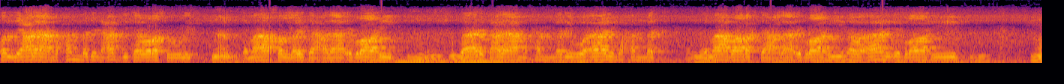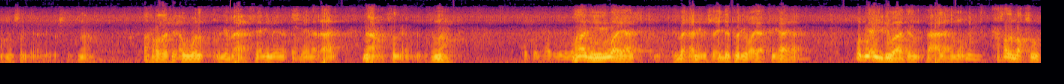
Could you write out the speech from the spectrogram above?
صل على محمد عبدك ورسولك نعم. كما صليت على إبراهيم. اللهم صل بارك على محمد وآل محمد كما باركت على إبراهيم وآل إبراهيم. اللهم صل عليه وسلم نعم. أفرد في الأول وجمع في الثاني بين بين الآل. نعم صلى الله عليه وسلم نعم. تكون هذه من وهذه روايات ثبت عن النبي عدة روايات في هذا. وبأي رواية فعلها المؤمن حصل المقصود.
